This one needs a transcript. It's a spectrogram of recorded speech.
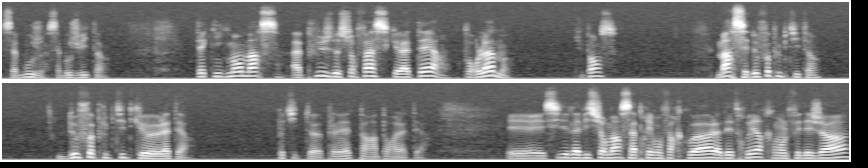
Ça bouge, ça bouge vite. Hein. Techniquement, Mars a plus de surface que la Terre pour l'homme. Tu penses? Mars est deux fois plus petite. Hein deux fois plus petite que la Terre. Petite euh, planète par rapport à la Terre. Et, s'il y a de la vie sur Mars, après ils vont faire quoi? La détruire Comme on le fait déjà?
